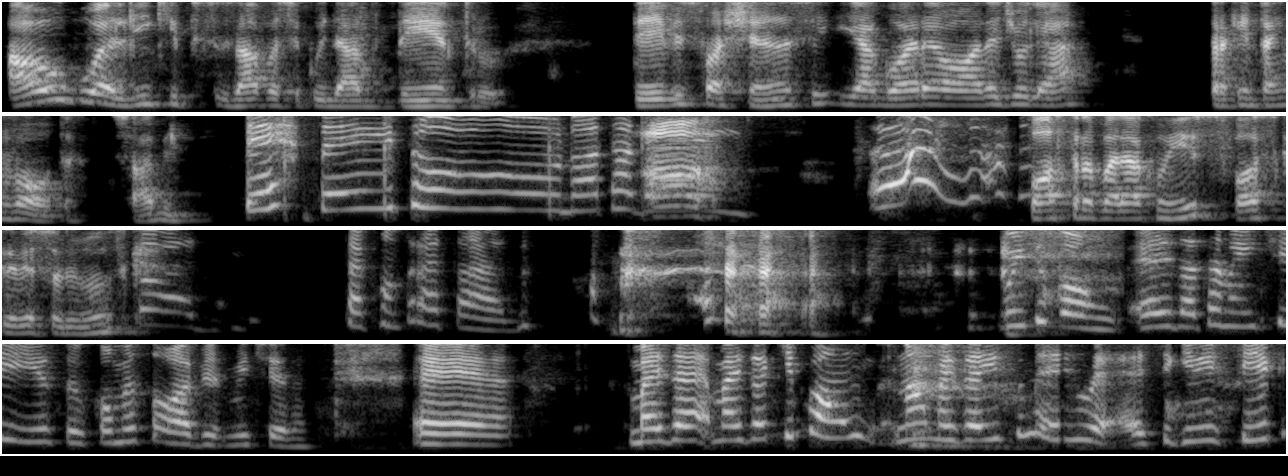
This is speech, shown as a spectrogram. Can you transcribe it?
algo ali que precisava ser cuidado dentro teve sua chance e agora é a hora de olhar para quem está em volta, sabe? Perfeito! Nota 10! Ah! Posso trabalhar com isso? Posso escrever sobre música? Pode. Tá contratado. Muito bom. É exatamente isso. Como eu sou óbvia, mentira. É, mas é, mas é que bom. Não, mas é isso mesmo. É, significa,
